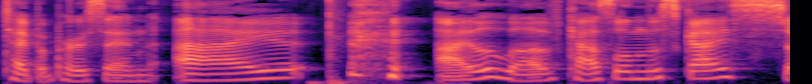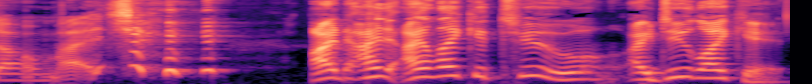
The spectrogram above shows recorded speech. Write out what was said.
type of person. I I love Castle in the Sky so much. I, I I like it too. I do like it.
